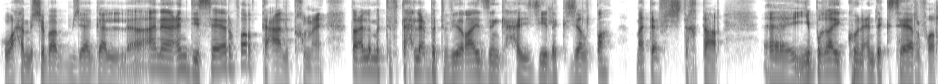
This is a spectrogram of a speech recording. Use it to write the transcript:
و- وواحد من الشباب جاء قال أنا عندي server تعال ادخل معي. طبعا لما تفتح لعبة V Rising حيجي لك جلطة ما تعرف إيش تختار. آه، يبغى يكون عندك server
